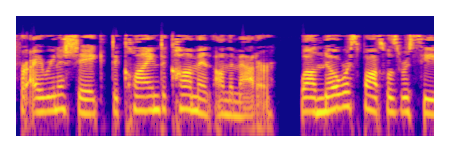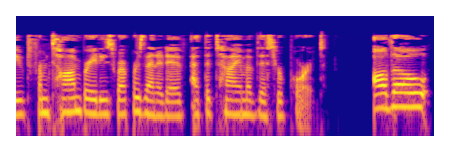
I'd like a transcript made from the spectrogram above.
for Irina Shayk declined to comment on the matter, while no response was received from Tom Brady's representative at the time of this report. Although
